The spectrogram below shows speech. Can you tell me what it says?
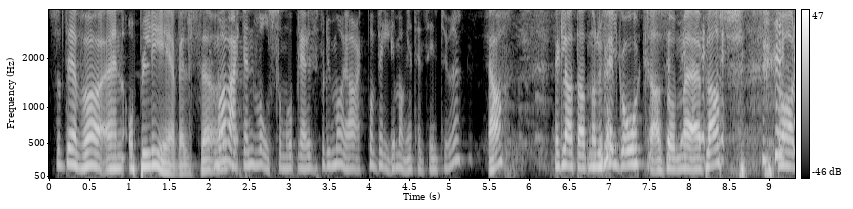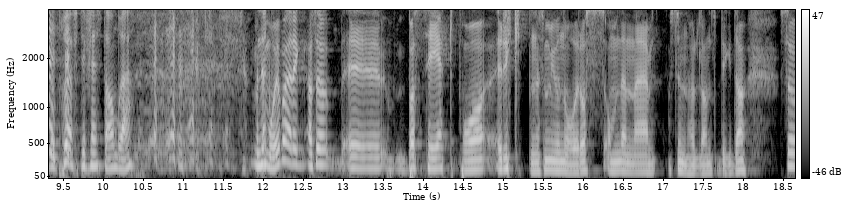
Så det var en opplevelse. Det må ha vært en voldsom opplevelse, for du må jo ha vært på veldig mange TenSing-turer. Ja. Det er klart at når du velger Åkra som eh, plass, da har du prøvd de fleste andre. Men det må jo være altså, eh, basert på ryktene som jo når oss om denne Sunnhordlandsbygda. Så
